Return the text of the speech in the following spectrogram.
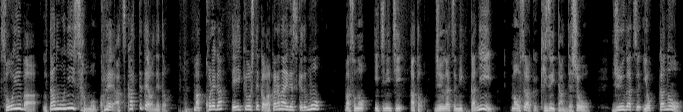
そういえば、歌のお兄さんもこれ扱ってたよねと。まあ、これが影響してかわからないですけども、まあ、その1日後、10月3日に、まあ、おそらく気づいたんでしょう。10月4日の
